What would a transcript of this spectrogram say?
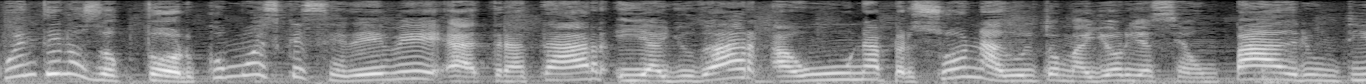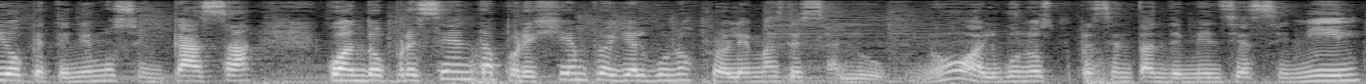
Cuéntenos, doctor, ¿cómo es que se debe eh, tratar y ayudar a una persona adulto mayor, ya sea un padre, un tío que tenemos en casa, cuando presenta, por ejemplo, hay algunos problemas de salud, ¿no? Algunos presentan demencia senil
